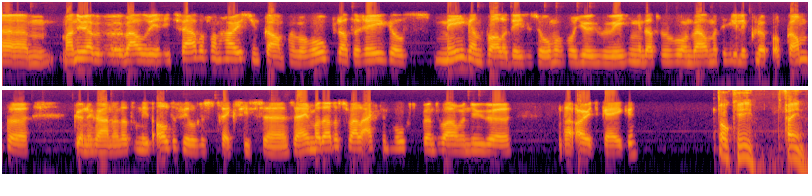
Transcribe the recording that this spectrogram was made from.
Um, maar nu hebben we wel weer iets verder van huis in kamp. En we hopen dat de regels mee gaan vallen deze zomer voor jeugdbewegingen. Dat we gewoon wel met de hele club op kamp uh, kunnen gaan. En dat er niet al te veel restricties uh, zijn. Maar dat is wel echt een hoogtepunt waar we nu uh, naar uitkijken. Oké, fijn.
